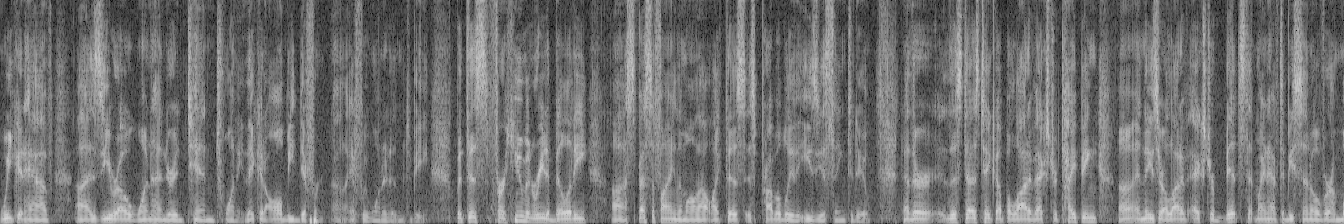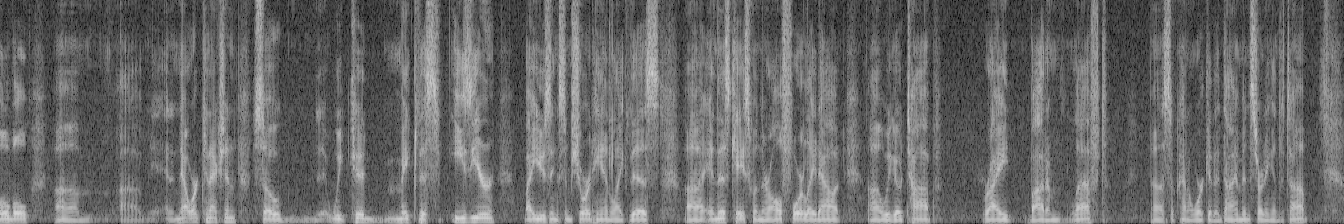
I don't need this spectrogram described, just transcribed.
we could have uh, 0, 100, 10, 20. They could all be different uh, if we wanted them to be. But this, for human readability, uh, specifying them all out like this is probably the easiest thing to do. Now, there, this does take up a lot of extra typing, uh, and these are a lot of extra bits that might have to be sent over a mobile um, uh, network connection. So we could make this easier, by using some shorthand like this. Uh, in this case, when they're all four laid out, uh, we go top, right, bottom, left. Uh, so kind of work at a diamond starting at the top.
